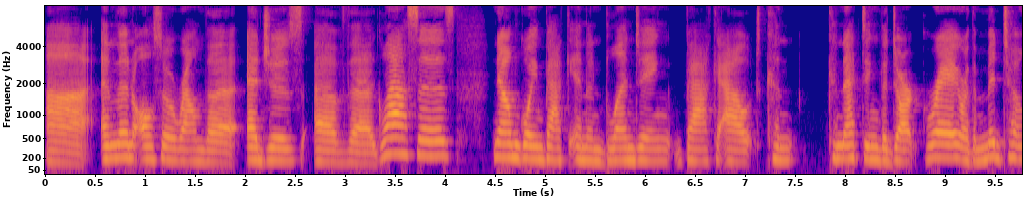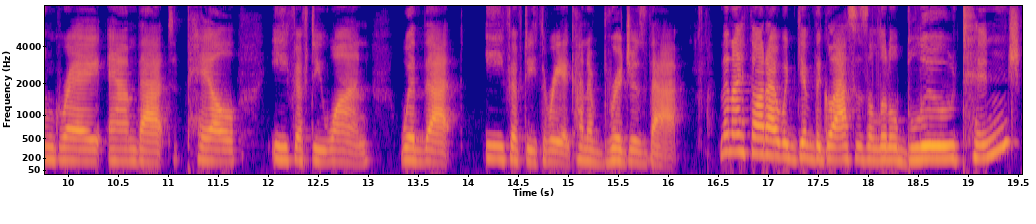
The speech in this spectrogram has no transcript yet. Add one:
Uh, and then also around the edges of the glasses. Now I'm going back in and blending back out, con connecting the dark gray or the midtone gray and that pale E51 with that E53. It kind of bridges that. Then I thought I would give the glasses a little blue tinge.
